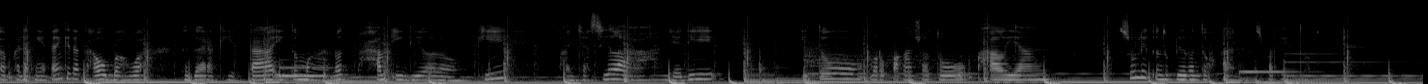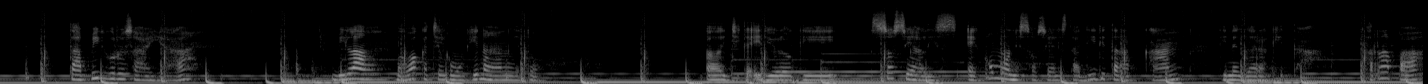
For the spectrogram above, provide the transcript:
eh, pada kenyataan kita tahu bahwa negara kita itu menganut paham ideologi Pancasila. Jadi itu merupakan suatu hal yang sulit untuk diruntuhkan seperti itu. Tapi guru saya bilang bahwa kecil kemungkinan gitu. Uh, jika ideologi sosialis eh komunis sosialis tadi diterapkan di negara kita. Karena apa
